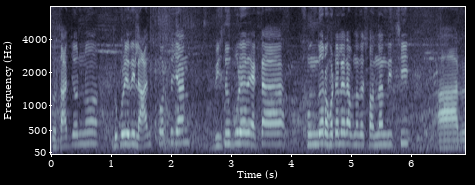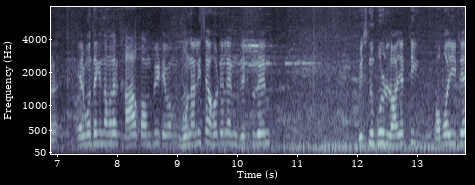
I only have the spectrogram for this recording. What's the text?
তো তার জন্য দুপুরে যদি লাঞ্চ করতে যান, বিষ্ণুপুরের একটা সুন্দর হোটেলের আপনাদের সন্ধান দিচ্ছি। আর এর মধ্যে কিন্তু আমাদের খাওয়া কমপ্লিট এবং Monalisa hotel and restaurant Bishnupur লজের ঠিক অপোজিটে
